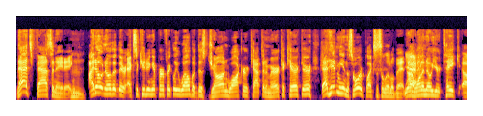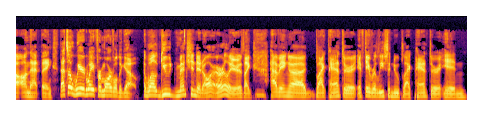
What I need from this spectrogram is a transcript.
That's fascinating. Mm. I don't know that they're executing it perfectly well, but this John Walker Captain America character that hit me in the solar plexus a little bit. Yeah. I want to know your take uh, on that thing. That's a weird way for Marvel to go. Well, you mentioned it all earlier. It's like having uh, Black Panther. If they release a new Black Panther in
